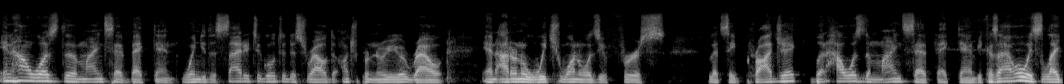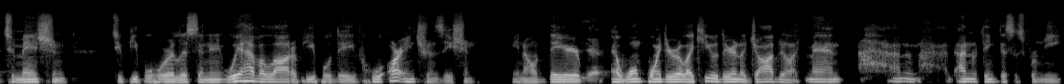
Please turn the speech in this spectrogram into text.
And how was the mindset back then when you decided to go to this route, the entrepreneurial route? And I don't know which one was your first, let's say, project, but how was the mindset back then? Because I always like to mention to people who are listening, we have a lot of people, Dave, who are in transition. You know, they're yeah. at one point they're like you, they're in a job, they're like, man, I don't, I don't think this is for me.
